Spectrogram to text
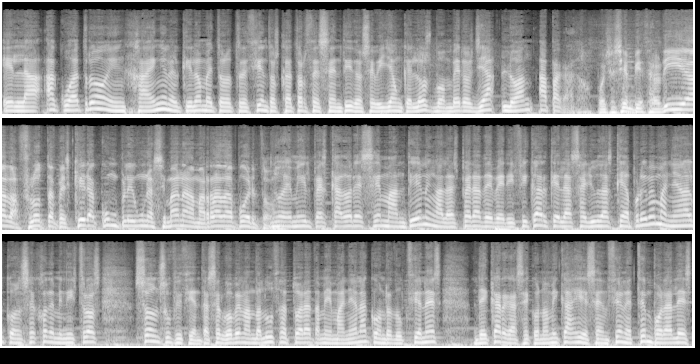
en la A4 en Jaén, en el kilómetro 314 sentido Sevilla, aunque los bomberos ya lo han apagado. Pues así empieza el día, la flota pesquera cumple una semana amarrada a puerto. 9.000 pescadores se mantienen a la espera de verificar que las ayudas que apruebe mañana el Consejo de Ministros son suficientes. El gobierno andaluz actuará también mañana con reducciones de cargas económicas y exenciones temporales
